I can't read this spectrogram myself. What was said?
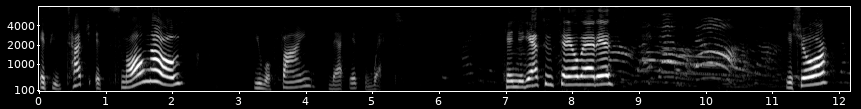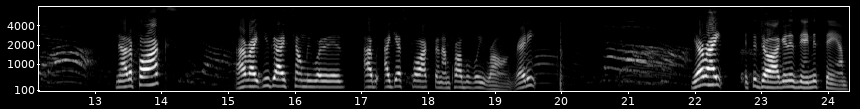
If you touch its small nose, you will find that it's wet. Can you guess whose tail that is? You sure? Not a fox? All right, you guys tell me what it is. I, I guess fox, and I'm probably wrong. Ready? You're right. It's a dog, and his name is Sam.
